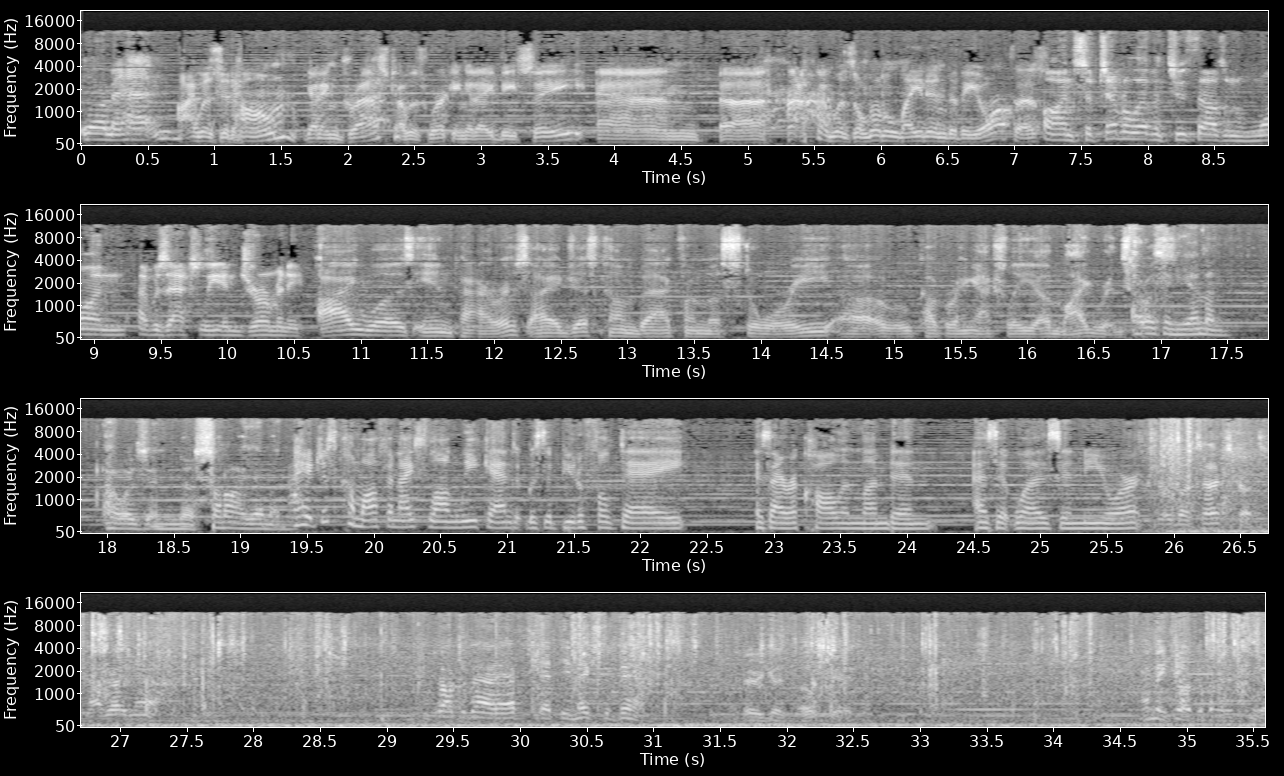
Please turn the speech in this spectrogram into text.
Lower Manhattan. I was at home getting dressed. I was working at ABC, and uh, I was a little late into the office. On September 11, 2001, I was actually in Germany. I was in Paris. I had just come back from a story uh, covering actually uh, migrants. I was in Yemen. I was in uh, Sana'a, Yemen. I had just come off a nice long weekend. It was a beautiful day, as I recall, in London, as it was in New York. What about tax cuts? Not right now talk about it at the next event. Very good. Okay. I may talk about it too.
